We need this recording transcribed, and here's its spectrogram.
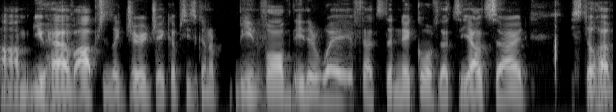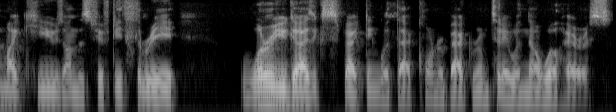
Um, you have options like Jerry Jacobs; he's going to be involved either way, if that's the nickel, if that's the outside. You still have Mike Hughes on this 53. What are you guys expecting with that cornerback room today with no Will Harris?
